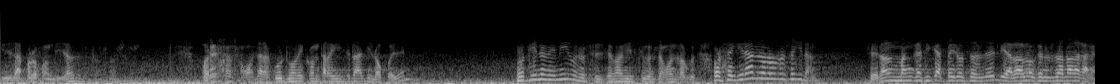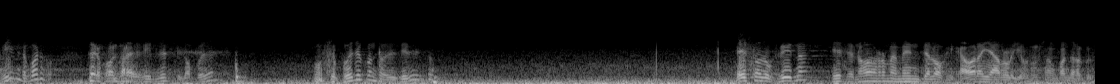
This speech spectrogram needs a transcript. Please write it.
Y de la profundidad de estas cosas. Por eso San Juan de la Cruz no le contradice nadie, no pueden. No tiene enemigos en el sistema místico de San Juan de la Cruz. ¿O seguirán o no lo seguirán? Serán mangas y caperotas de él y harán lo que les da la gana. Bien, de acuerdo. Pero contradecirles si no pueden. No se puede contradecir esto. Esta doctrina es enormemente lógica. Ahora ya hablo yo, no San Juan de la Cruz.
